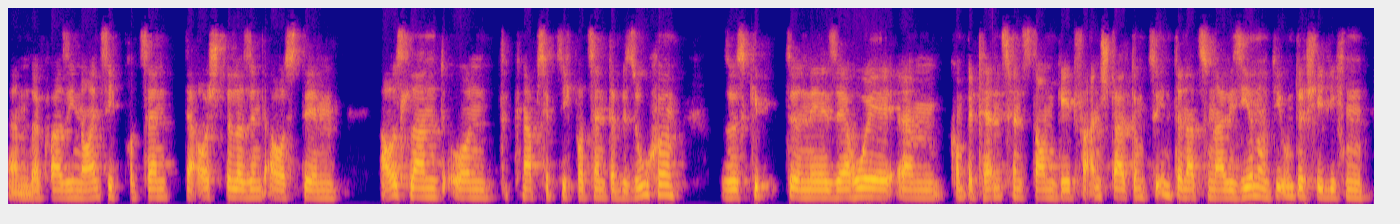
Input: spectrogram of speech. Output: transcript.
ähm, da quasi 90 Prozent der Aussteller sind aus dem Ausland und knapp 70 Prozent der Besucher. Also es gibt eine sehr hohe ähm, Kompetenz, wenn es darum geht, Veranstaltungen zu internationalisieren und die unterschiedlichen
